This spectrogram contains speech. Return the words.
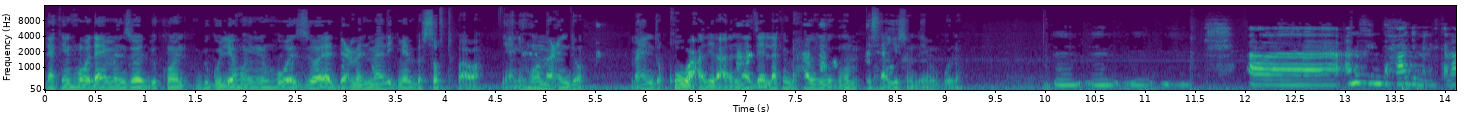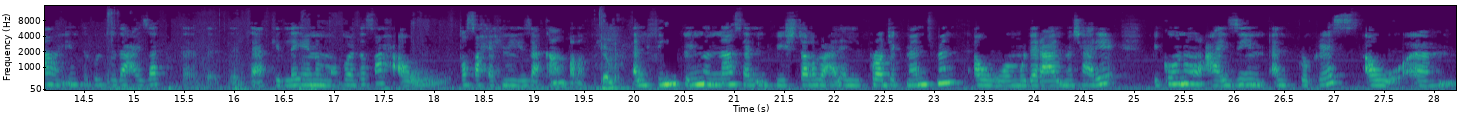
لكن هو دائما زول بيكون بيقول له إنه هو الزول اللي بيعمل management بال soft power يعني هو ما عنده ما عنده قوة عديلة على الناس دي لكن بيحاول إنه يقوم يسايسهم زي ما بيقولوا. آه أنا فهمت حاجة من الكلام اللي أنت قلته ده. عايزاك ت- ت- تأكد لي إنه الموضوع ده صح أو تصححني إذا كان غلط. تمام. اللي فهمته إنه الناس اللي بيشتغلوا على ال project management أو مدراء المشاريع بيكونوا عايزين ال progress أو آم،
